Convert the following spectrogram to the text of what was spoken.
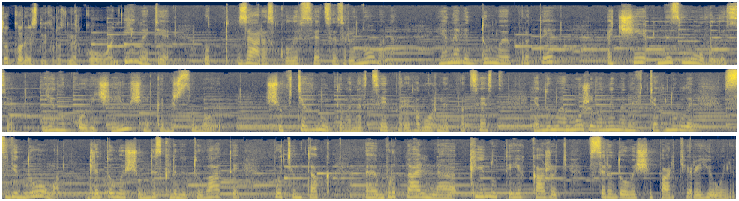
до корисних розмірковувань. Іноді, от зараз, коли все це зруйновано, я навіть думаю про те, а чи не змовилися Янукович і Ющенка між собою, щоб втягнути мене в цей переговорний процес. Я думаю, може вони мене втягнули свідомо для того, щоб дискредитувати, потім так е, брутально кинути, як кажуть, в середовище партії регіонів.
